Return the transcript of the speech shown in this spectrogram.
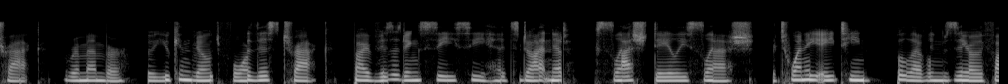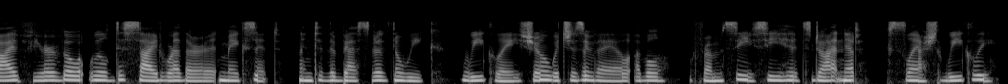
track. Remember, you can vote for this track by visiting cchits.net slash daily slash 2018 1105. Your vote will decide whether it makes it into the best of the week weekly show which is available from cchits.net slash weekly.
